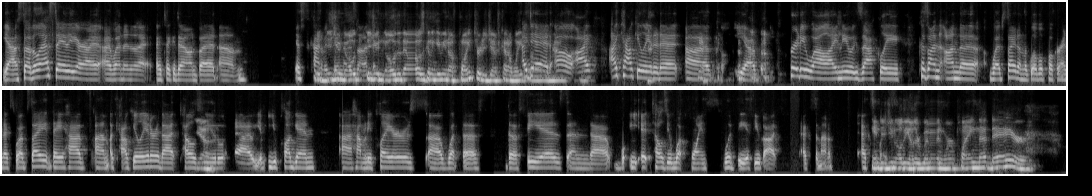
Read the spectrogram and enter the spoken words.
yeah. So the last day of the year, I, I went in and I, I, took it down. But um, it's kind did, of did you know did you know that that was going to give you enough points or did you have to kind of wait i did. oh i i calculated it uh, yeah pretty well. I knew exactly because on on the website on the global poker index website they have um, a calculator that tells yeah. you, uh, you, you plug in uh, how many players uh, what the the fee is and uh, it tells you what points would be if you got x amount of x and points. did you know the other women weren't playing that day or?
